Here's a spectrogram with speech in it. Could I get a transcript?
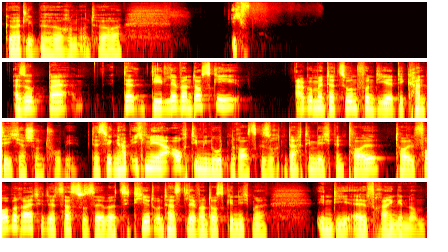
gehört, liebe Hörerinnen und Hörer. Ich, also bei, die Lewandowski Argumentation von dir, die kannte ich ja schon, Tobi. Deswegen habe ich mir ja auch die Minuten rausgesucht und dachte mir, ich bin toll, toll vorbereitet. Jetzt hast du selber zitiert und hast Lewandowski nicht mal in die Elf reingenommen.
